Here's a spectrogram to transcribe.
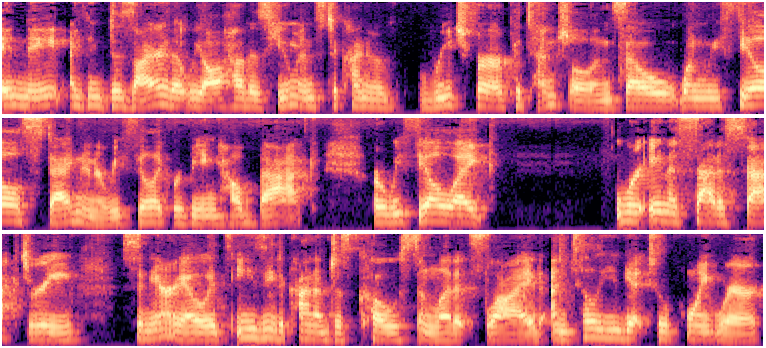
innate, I think, desire that we all have as humans to kind of reach for our potential. And so when we feel stagnant or we feel like we're being held back or we feel like we're in a satisfactory scenario, it's easy to kind of just coast and let it slide until you get to a point where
